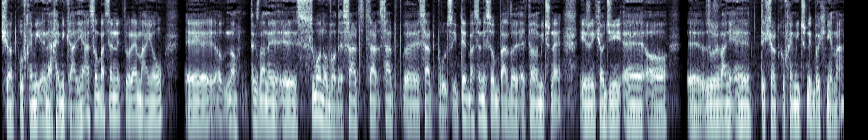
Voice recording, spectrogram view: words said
środków chemi- na chemikalia, są baseny, które mają e, no, tak zwany e, słoną wodę, salt, salt, salt, e, salt pools. I te baseny są bardzo ekonomiczne, jeżeli chodzi o zużywanie e, tych środków chemicznych, bo ich nie ma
